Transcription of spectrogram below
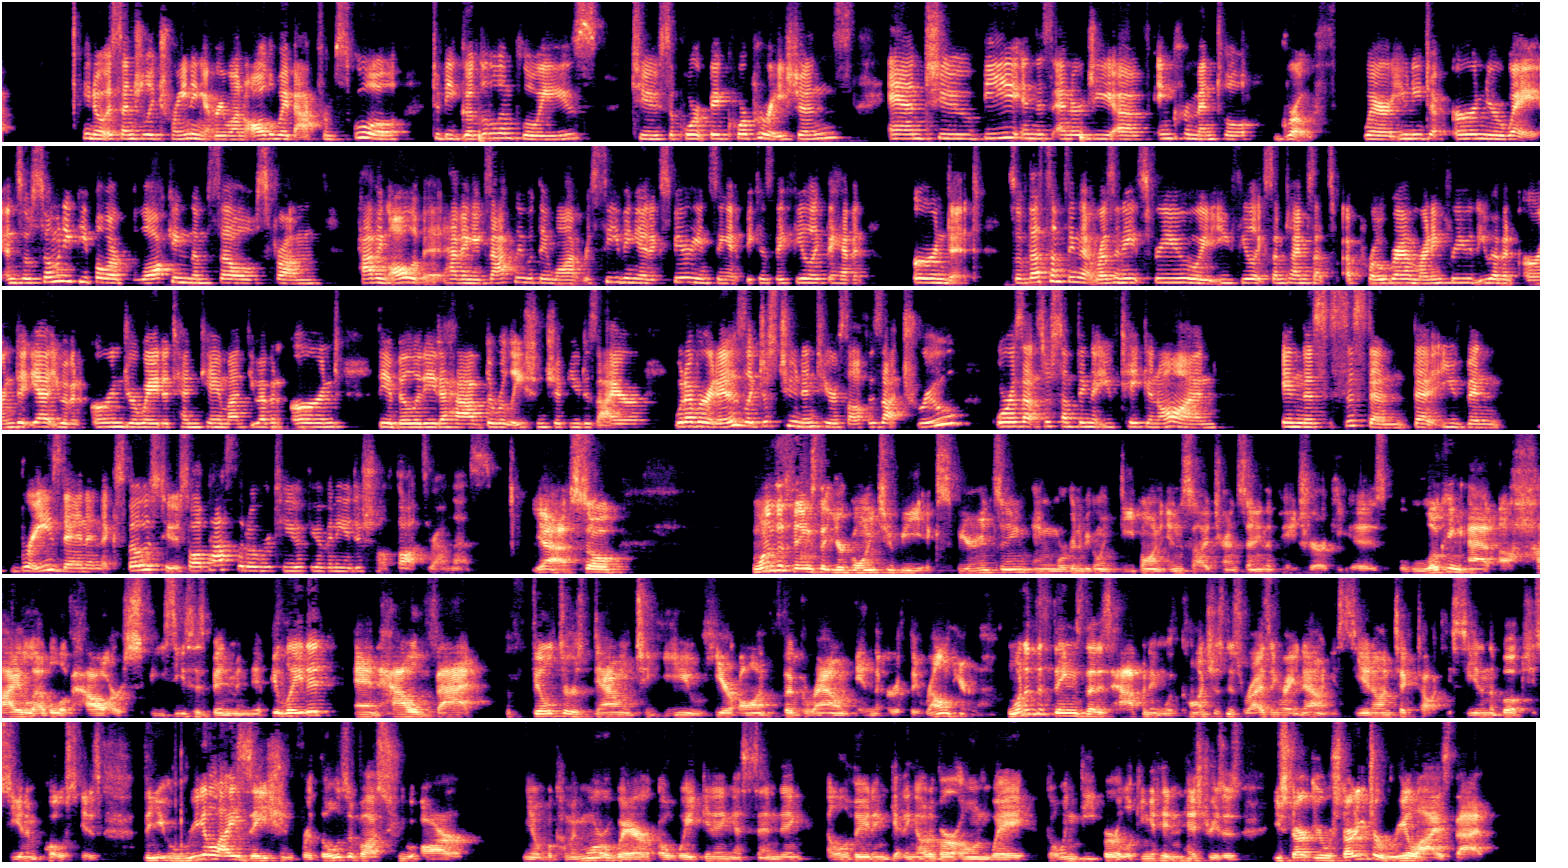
you know, essentially training everyone all the way back from school to be good little employees to support big corporations, and to be in this energy of incremental growth where you need to earn your way. And so, so many people are blocking themselves from having all of it, having exactly what they want, receiving it, experiencing it, because they feel like they haven't earned it. So if that's something that resonates for you, you feel like sometimes that's a program running for you that you haven't earned it yet, you haven't earned your way to 10K a month, you haven't earned the ability to have the relationship you desire, whatever it is, like just tune into yourself. Is that true? Or is that just something that you've taken on in this system that you've been raised in and exposed to? So I'll pass that over to you if you have any additional thoughts around this. Yeah. So one of the things that you're going to be experiencing, and we're going to be going deep on inside transcending the patriarchy, is looking at a high level of how our species has been manipulated and how that filters down to you here on the ground in the earthly realm here. One of the things that is happening with consciousness rising right now, and you see it on TikTok, you see it in the books, you see it in posts, is the realization for those of us who are you know, becoming more aware, awakening, ascending, elevating, getting out of our own way, going deeper, looking at hidden histories is you start you're starting to realize that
